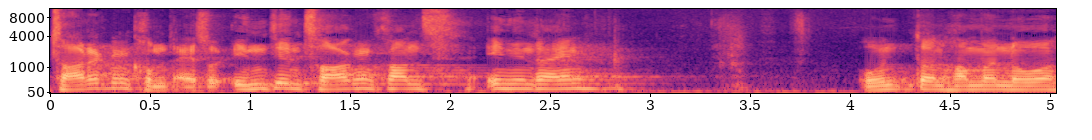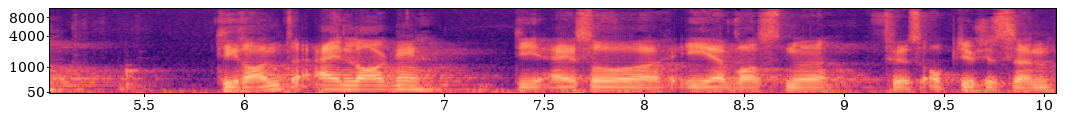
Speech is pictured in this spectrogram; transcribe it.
Zargen, kommt also in den Zagenkranz innen rein. Und dann haben wir noch die Randeinlagen, die also eher was nur fürs Optische sind,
